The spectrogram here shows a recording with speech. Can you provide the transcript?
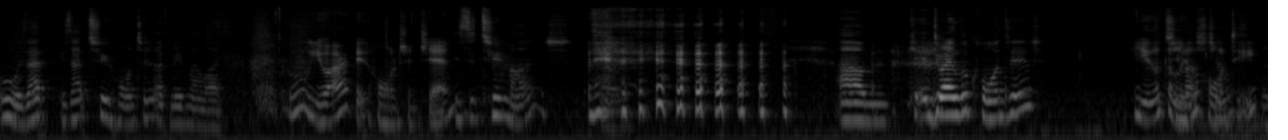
Oh, is that is that too haunted? I've moved my light. Ooh, you are a bit haunted, Jen. Is it too much? Um, ca- do I look haunted? you look a little much, haunty. All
